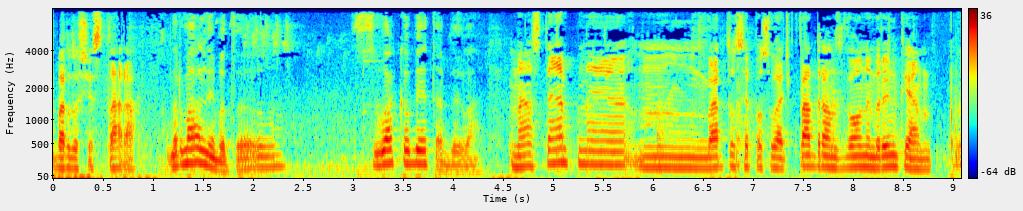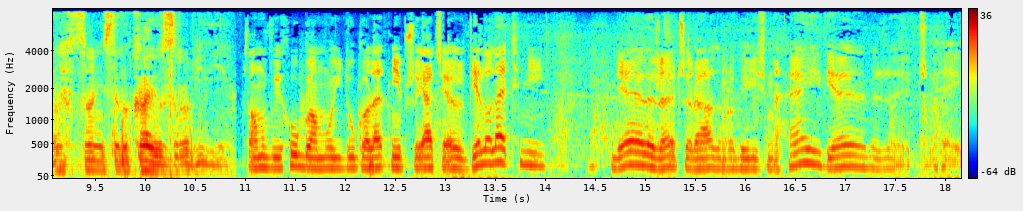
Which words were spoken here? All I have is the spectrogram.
bardzo się stara. Normalnie, bo to zła kobieta była. Następny mm, warto sobie posłuchać kwadrans z wolnym rynkiem. Co oni z tego kraju zrobili? To mówi Hugo, mój długoletni przyjaciel, wieloletni. Wiele rzeczy razem robiliśmy. Hej, wiele rzeczy, hej.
